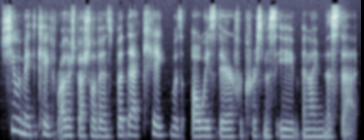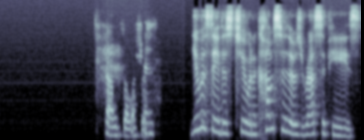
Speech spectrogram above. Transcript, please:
she would make the cake for other special events, but that cake was always there for Christmas Eve, and I miss that. Sounds delicious. And you would say this too when it comes to those recipes.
